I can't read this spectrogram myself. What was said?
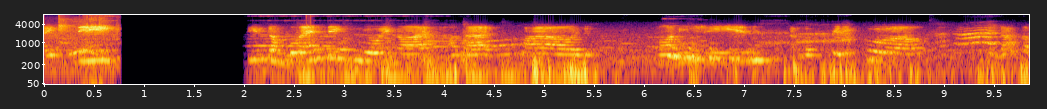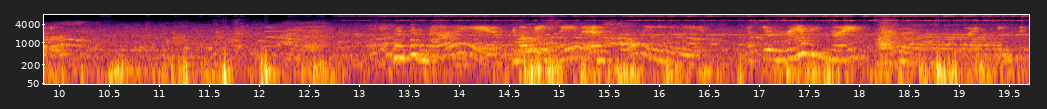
I see. See some blending going on on that cloud. Mommy Jean, that looks pretty cool. And that's of us. nice. Mommy Jean and Polly. It's a really nice, nice painting.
